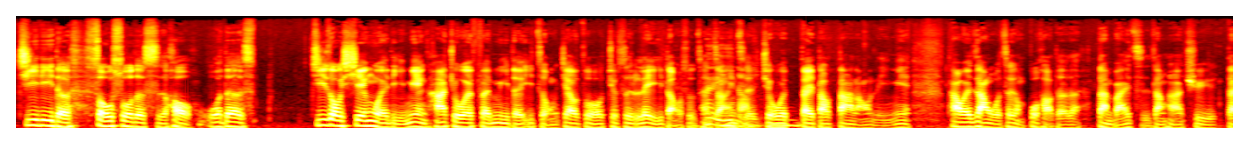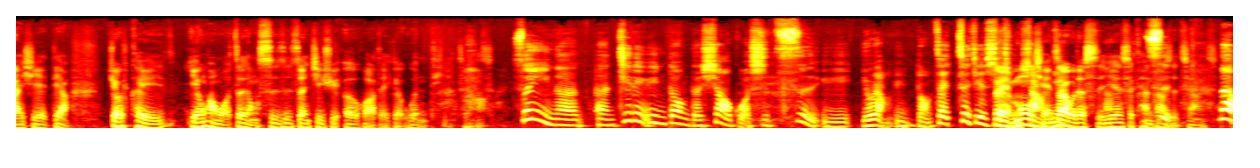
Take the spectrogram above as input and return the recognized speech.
肌力的收缩的时候，我的肌肉纤维里面它就会分泌的一种叫做就是类胰岛素成长因子，就会带到大脑里面，它会让我这种不好的蛋白质让它去代谢掉，就可以延缓我这种失智症继续恶化的一个问题。这样好子。所以呢，嗯，肌力运动的效果是次于有氧运动，在这件事情，上对目前在我的实验室看到是是这样子。那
